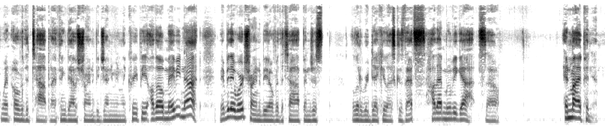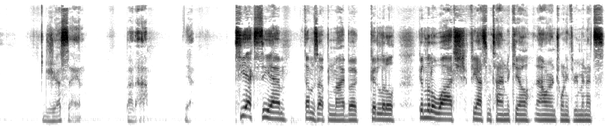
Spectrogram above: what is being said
went over the top, and I think that was trying to be genuinely creepy. Although maybe not. Maybe they were trying to be over the top and just a little ridiculous because that's how that movie got. So, in my opinion, just saying. But uh, yeah, TXCM thumbs up in my book. Good little, good little watch if you got some time to kill, an hour and 23 minutes,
